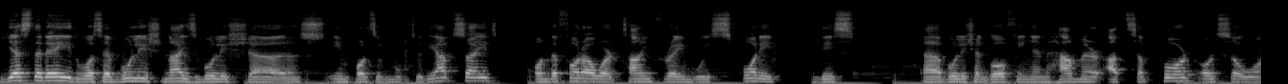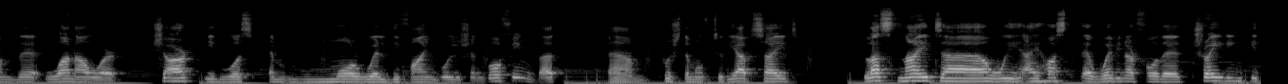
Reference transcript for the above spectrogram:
yesterday it was a bullish nice bullish uh, impulsive move to the upside. On the four hour time frame we spotted this uh, bullish engulfing and hammer at support. Also on the one hour chart it was a more well defined bullish engulfing that um, pushed the move to the upside last night uh, we i hosted a webinar for the trading pit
